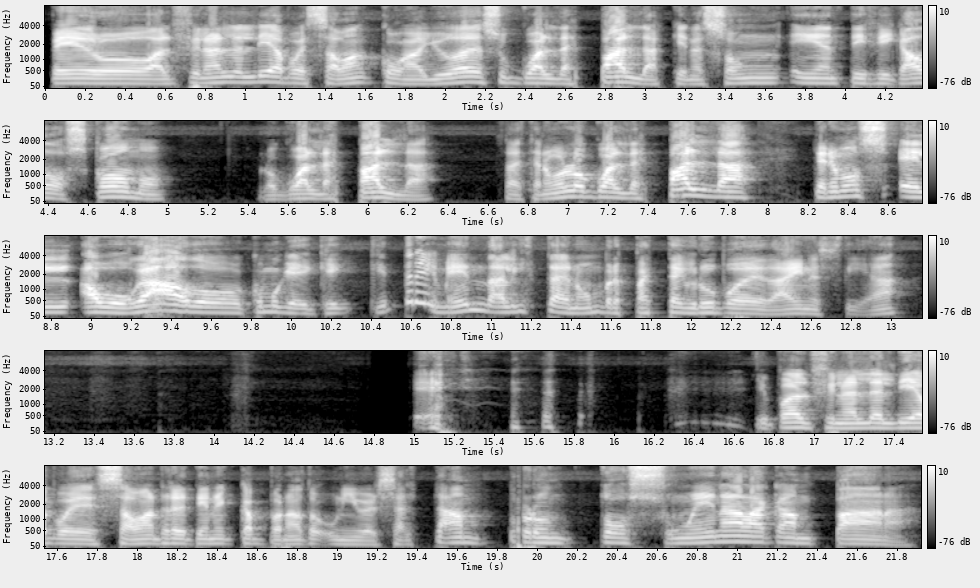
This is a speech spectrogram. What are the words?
Pero al final del día, pues Saban, con ayuda de sus guardaespaldas, quienes son identificados como los guardaespaldas. Tenemos los guardaespaldas, tenemos el abogado, como que, qué tremenda lista de nombres para este grupo de Dynasty, ¿ah? y pues al final del día, pues Saban retiene el campeonato universal. Tan pronto suena la campana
